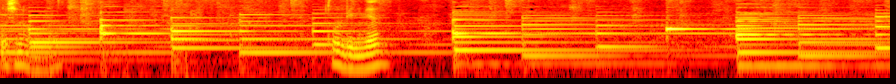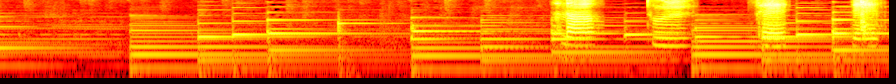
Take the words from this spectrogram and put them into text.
꼬시는 건가? 또 밀면 하나, 둘, 셋, 넷,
